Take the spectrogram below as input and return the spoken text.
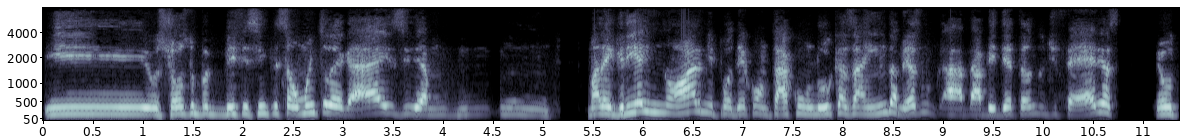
E os shows do Bife Simples são muito legais, e é um, uma alegria enorme poder contar com o Lucas ainda, mesmo a BD estando de férias, eu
